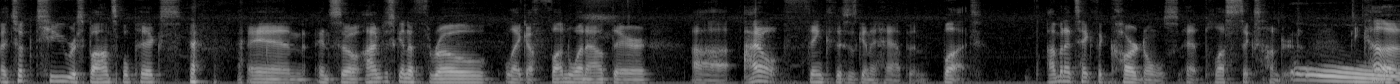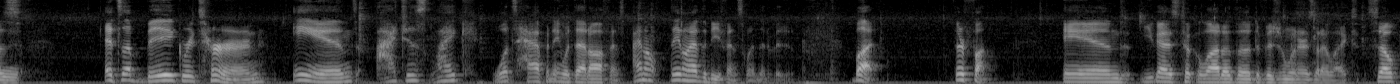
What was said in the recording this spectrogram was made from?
I took two responsible picks, and and so I'm just gonna throw like a fun one out there. Uh, I don't think this is gonna happen, but I'm gonna take the Cardinals at plus six hundred because it's a big return, and I just like what's happening with that offense. I don't. They don't have the defense win the division, but they're fun. And you guys took a lot of the division winners that I liked, so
